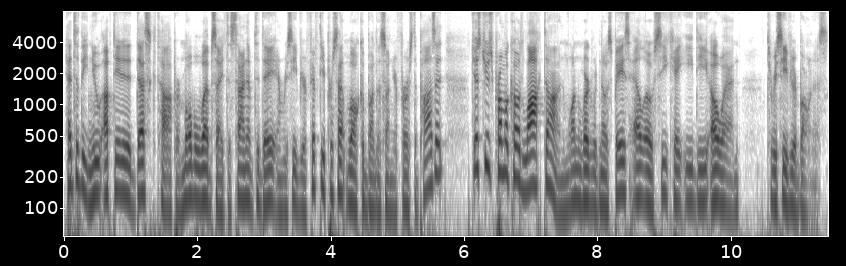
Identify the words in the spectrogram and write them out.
Head to the new updated desktop or mobile website to sign up today and receive your 50% welcome bonus on your first deposit. Just use promo code LOCKED ON, one word with no space, L O C K E D O N, to receive your bonus.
